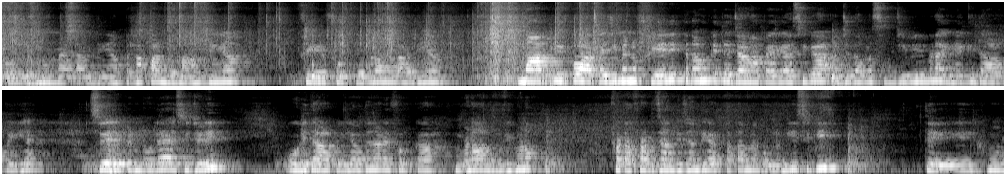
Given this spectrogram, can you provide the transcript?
ਲਓ ਹੁਣ ਮੈਂ ਲੱਗਦੀ ਆ ਪਹਿਲਾਂ ਭਾਂਡੇ ਮਾਂਜਦੀ ਆ ਫੇਰ ਫੁਲਕੇ ਬਣਾਉਣ ਲੱਗਦੀ ਆ ਮਾਰਕੀਟ ਤੋਂ ਆ ਕੇ ਜੀ ਮੈਨੂੰ ਫੇਰ ਇੱਕਦਮ ਕਿਤੇ ਜਾਣਾ ਪੈ ਗਿਆ ਸੀਗਾ। ਅੱਜ ਦਾ ਮੈਂ ਸਬਜ਼ੀ ਵੀ ਨਹੀਂ ਬਣਾਈ ਹੈਗੀ, ਦਾਲ ਪਈ ਆ। ਸਵੇਰੇ ਪਿੰਡੋਂ ਲਿਆਏ ਸੀ ਜਿਹੜੀ, ਉਹੀ ਦਾਲ ਪਈ ਆ। ਉਹਦੇ ਨਾਲੇ ਫੁਲਕਾ ਬਣਾ ਲੂੰਗੀ ਹੁਣ। ਫਟਾਫਟ ਜਾਂਦੀ ਜਾਂਦੀ ਆਟਾ ਤਾਂ ਮੈਂ ਗੁੰਨ ਗਈ ਸੀਗੀ। ਤੇ ਹੁਣ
